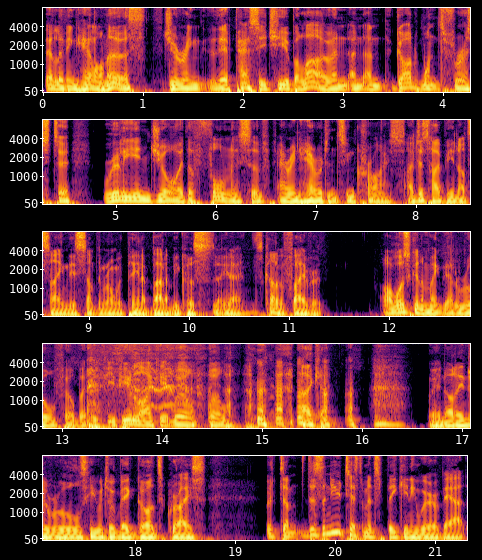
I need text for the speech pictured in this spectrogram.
they're living hell on earth during their passage here below. And, and, and God wants for us to really enjoy the fullness of our inheritance in Christ. I just hope you're not saying there's something wrong with peanut butter because, uh, you know, it's kind of a favourite. I was going to make that a rule, Phil, but if, if you like it, we'll. we'll. okay. We're not into rules here. We're talking about God's grace. But um, does the New Testament speak anywhere about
